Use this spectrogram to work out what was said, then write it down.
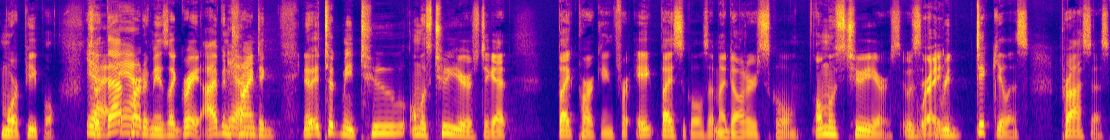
more people. Yeah, so that part of me is like, great. I've been Yeah. trying to, you know, it took me two, almost two years to get bike parking for eight bicycles at my daughter's school. Almost two years. It was Right. a ridiculous process.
